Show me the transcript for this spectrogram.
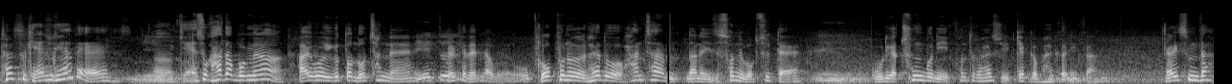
테스트 계속 해야 돼. 예. 어, 계속 하다 보면은 아이고 이거 또 놓쳤네. 또- 그렇게 된다고요. 오픈을 해도 한참 나는 이제 손님 없을 때 예. 우리가 충분히 컨트롤할 수 있게끔 할 거니까. 알겠습니다.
